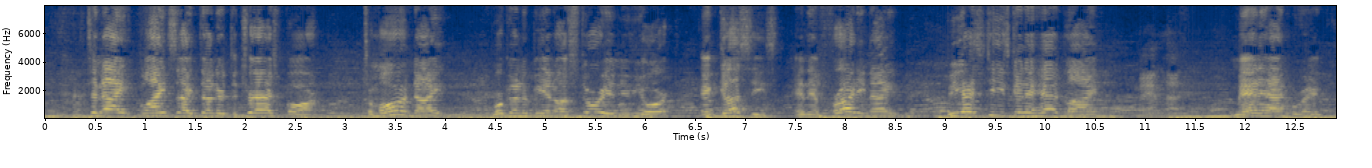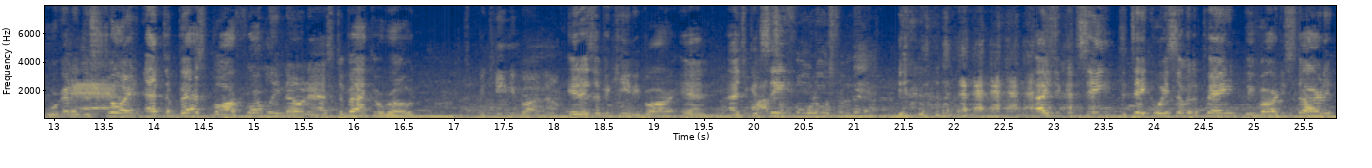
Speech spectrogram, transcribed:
Tonight, Blindside Thunder at the Trash Bar. Tomorrow night, we're going to be in Astoria, New York, at Gussie's, and then Friday night, BST is going to headline Manhattan. Manhattan, we're gonna we're gonna destroy it at the Best Bar, formerly known as Tobacco Road. It's bikini bar now. It is a bikini bar, and as you can Lots see, of photos from there. as you can see, to take away some of the pain, we've already started.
